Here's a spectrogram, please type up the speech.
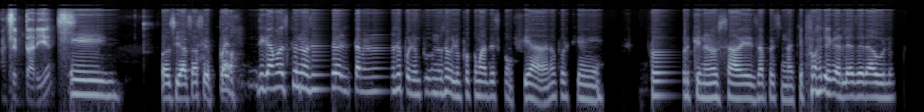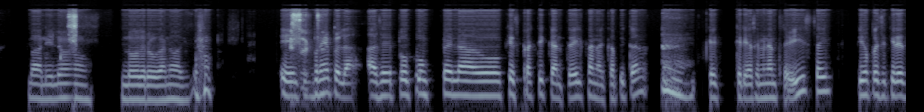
¿Aceptarías? Eh, o si has aceptado. Pues digamos que uno también uno se pone un, uno se vuelve un poco más desconfiado, ¿no? Porque porque uno no sabe esa persona que puede llegarle a hacer a uno. Van y lo, lo drogan o algo. Eh, por ejemplo, hace poco un pelado que es practicante del canal Capital, que quería hacerme una entrevista y dijo, pues si quieres,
